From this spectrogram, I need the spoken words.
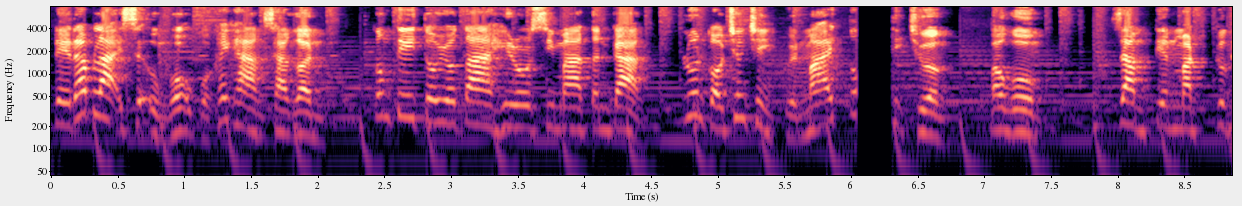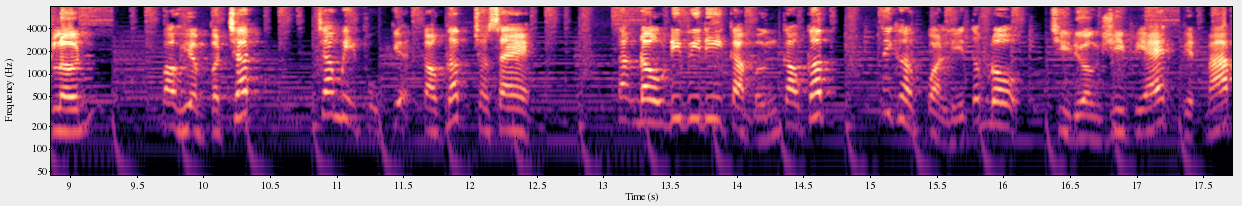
Để đáp lại sự ủng hộ của khách hàng xa gần, công ty Toyota Hiroshima Tân Cảng luôn có chương trình khuyến mãi tốt thị trường bao gồm giảm tiền mặt cực lớn, bảo hiểm vật chất, trang bị phụ kiện cao cấp cho xe, tặng đầu DVD cảm ứng cao cấp, tích hợp quản lý tốc độ, chỉ đường GPS Việt Map,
